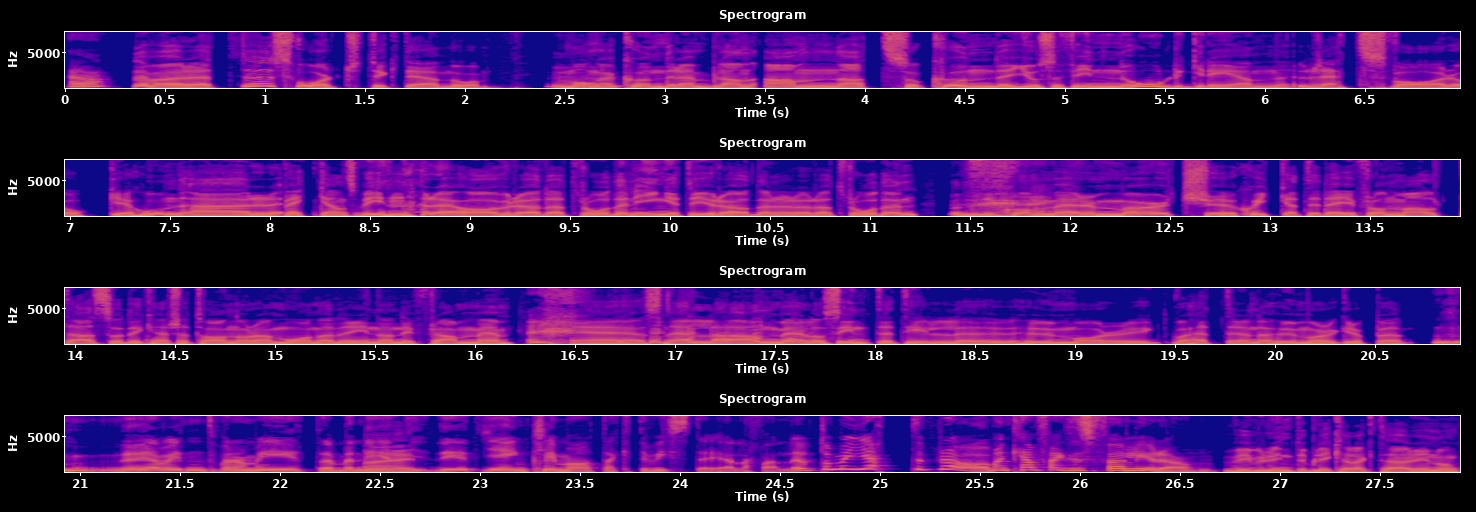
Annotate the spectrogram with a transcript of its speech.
Ja. Det var rätt eh, svårt tyckte jag ändå. Mm. Många kunde den, bland annat så kunde Josefin Nordgren rätt svar och eh, hon är veckans vinnare av röda tråden. Inget är ju rödare än röda tråden. Det kommer merch eh, skickat till dig från Malta så det kanske tar några månader innan det är framme. Eh, snälla anmäl oss inte till humor, vad hette den där humorgruppen? Jag vet inte vad de heter men det är, ett, det är ett gäng klimataktivister i alla fall. De är jättebra, man kan faktiskt följa dem. Vi vill inte bli karaktär i någon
